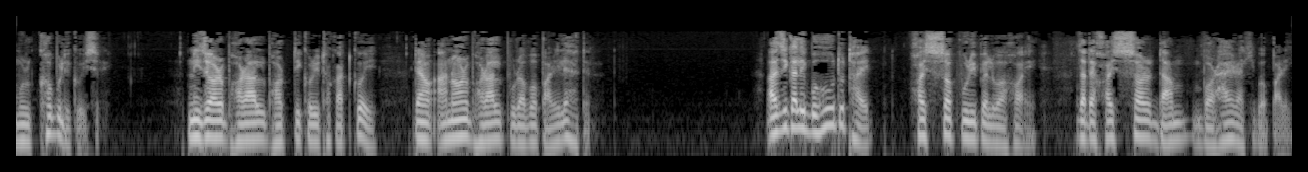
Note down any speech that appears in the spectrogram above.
মূৰ্খ বুলি কৈছে। নিজৰ ভঁৰাল ভৰ্তি কৰি থকাতকৈ তেওঁ আনৰ ভঁৰাল পূৰাব পাৰিলেহেঁতেন। আজিকালি বহুতো ঠাইত শস্য পুৰি পেলোৱা হয় যাতে শস্যৰ দাম বঢ়াই ৰাখিব পাৰি।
